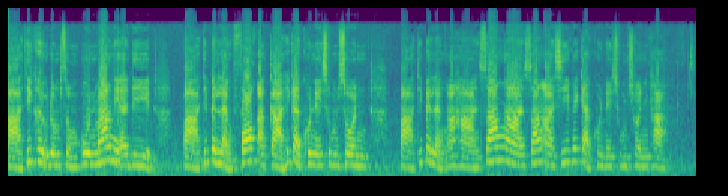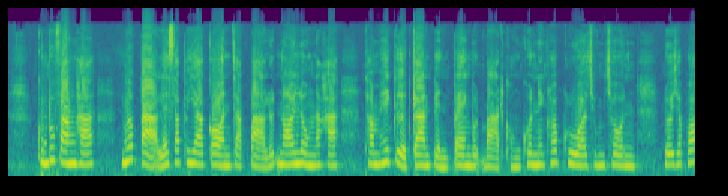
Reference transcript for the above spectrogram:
ป่าที่เคยอุดมสมบูรณ์มากในอดีต ป่าที่เป็นแหล่งฟอกอากาศให้แก่คนในชุมชน ป่าที่เป็นแหล่งอาหารสร้างงานสร้างอาชีพให้แก่คนในชุมชนค่ะ คุณผู้ฟังคะ เมื่อป่าและทรัพยากรจากป่าลดน้อยลงนะคะทำให้เกิดการเปลี่ยนแปลงบทบาทของคนในครอบครัวชุมชน โดยเฉพาะ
